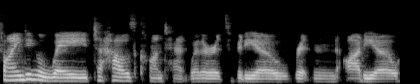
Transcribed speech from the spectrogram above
finding a way to house content, whether it's video, written, audio,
